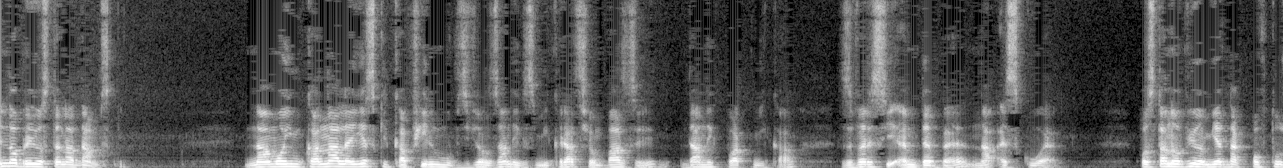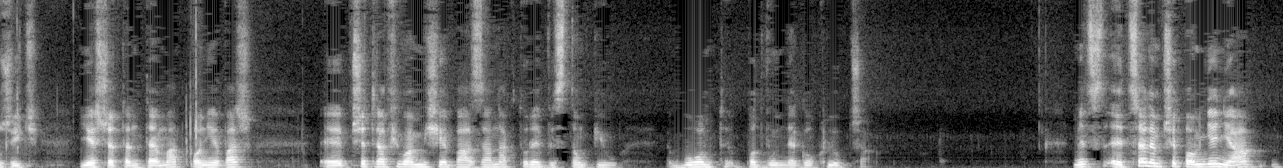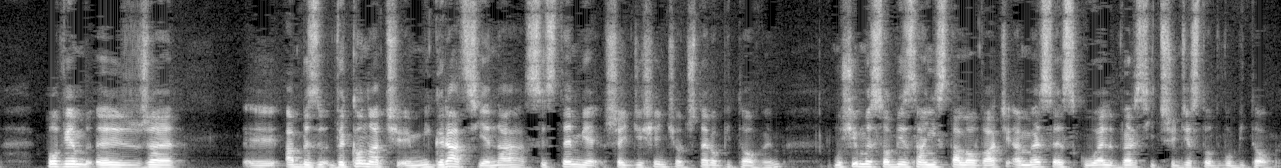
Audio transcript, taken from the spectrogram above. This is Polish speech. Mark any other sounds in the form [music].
Dzień dobry, Justyn Adamski. Na moim kanale jest kilka filmów związanych z migracją bazy danych płatnika z wersji MDB na SQL. Postanowiłem jednak powtórzyć jeszcze ten temat, ponieważ y, przytrafiła mi się baza, na której wystąpił błąd podwójnego klucza. Więc y, celem przypomnienia powiem, y, że aby z- wykonać migrację na systemie 64-bitowym, musimy sobie zainstalować MS SQL w wersji 32-bitowej.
